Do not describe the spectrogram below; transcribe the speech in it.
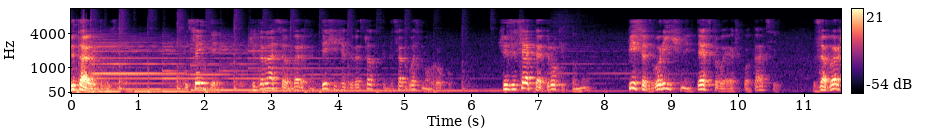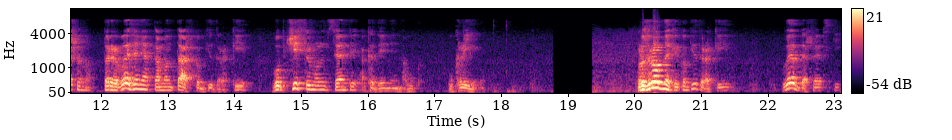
Вітаю, друзі! У цей день, 14 березня 1958 року, 65 років тому, після дворічної тестової експлуатації, завершено перевезення та монтаж комп'ютера Київ в обчислювальному центрі Академії наук України. Розробники комп'ютера Київ Лев Дашевський,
